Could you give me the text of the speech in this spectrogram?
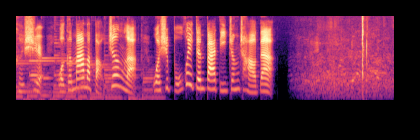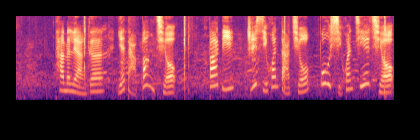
可是，我跟妈妈保证了，我是不会跟巴迪争吵的。他们两个也打棒球，巴迪只喜欢打球，不喜欢接球。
